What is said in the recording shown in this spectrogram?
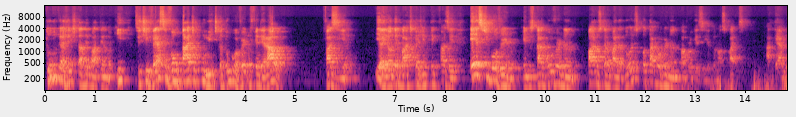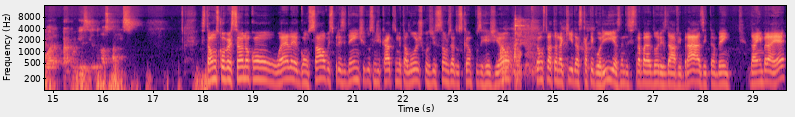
tudo que a gente está debatendo aqui, se tivesse vontade política do governo federal, fazia e aí é o debate que a gente tem que fazer. Este governo, ele está governando para os trabalhadores ou está governando para a burguesia do nosso país? Até agora, para a burguesia do nosso país. Estamos conversando com o Heller Gonçalves, presidente dos Sindicatos Metalúrgicos de São José dos Campos e região. Estamos tratando aqui das categorias, né, desses trabalhadores da Avibras e também da Embraer,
